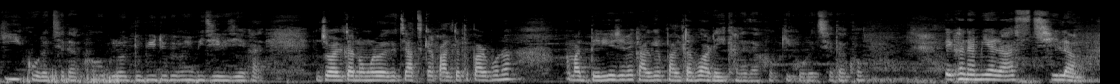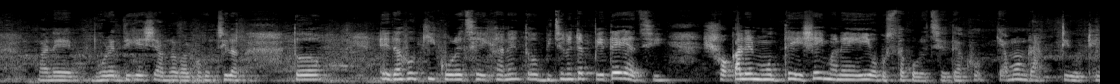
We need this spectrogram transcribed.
কি করেছে দেখো? ওগুলো ডুবিয়ে ডুবিয়ে আমি ভিজিয়ে ভিজিয়ে খায়। জলটা নোংরা হয়ে গেছে। আজকে পাল্টাতে পারব না। আমার দেরি হয়ে যাবে, কালকে পাল্টাবো। আর এইখানে দেখো কি করেছে দেখো। এখানে আমি আর আসছিলাম। মানে ভোরের দিকে এসে আমরা গল্প করছিলাম। তো এই দেখো কি করেছে এখানে। তো বিছানাটা পেতে গেছি। সকালের মধ্যে এসেই মানে এই অবস্থা করেছে। দেখো কেমন রাত্রি ওঠে।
